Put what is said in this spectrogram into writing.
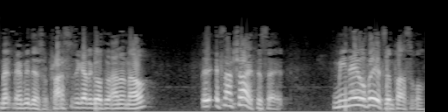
maybe there's a process you got to go through. I don't know. It's not shy to say it. Mine obey, it's impossible.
